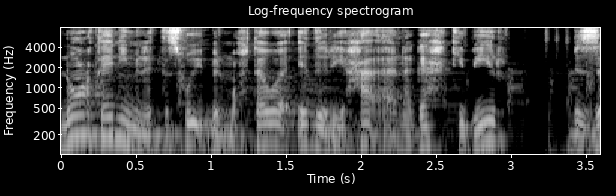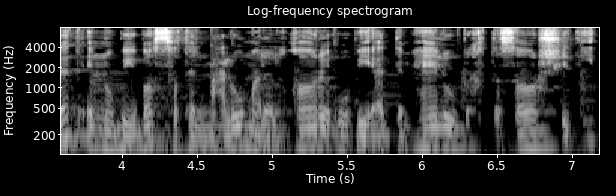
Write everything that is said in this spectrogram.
نوع تاني من التسويق بالمحتوى قدر يحقق نجاح كبير بالذات إنه بيبسط المعلومة للقارئ وبيقدمها له باختصار شديد.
